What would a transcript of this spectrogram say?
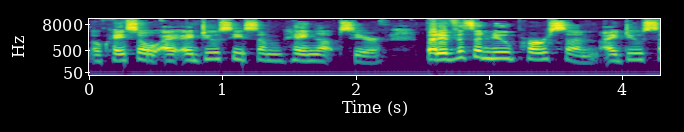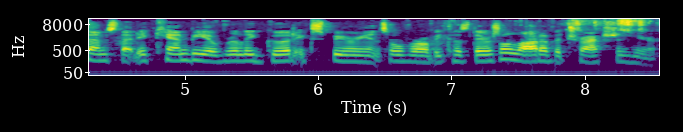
Okay, so I, I do see some hangups here. But if it's a new person, I do sense that it can be a really good experience overall because there's a lot of attraction here.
